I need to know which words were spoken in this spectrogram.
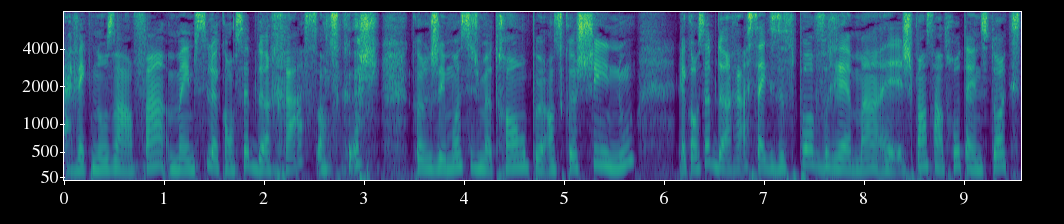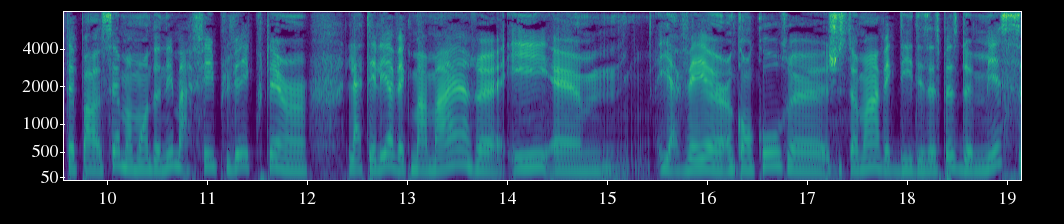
avec nos enfants, même si le concept de race, en tout cas, corrigez-moi si je me trompe, en tout cas, chez nous, le concept de race, ça n'existe pas vraiment. Je pense, entre autres, à une histoire qui s'était passée à un moment donné. Ma fille plus vieille écoutait un, la télé avec ma mère et euh, il y avait euh, un concours euh, justement avec des, des espèces de miss.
